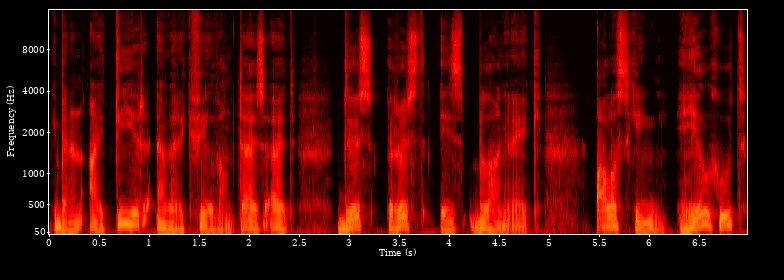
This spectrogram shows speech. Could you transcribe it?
Ik ben een IT'er en werk veel van thuis uit, dus rust is belangrijk. Alles ging heel goed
